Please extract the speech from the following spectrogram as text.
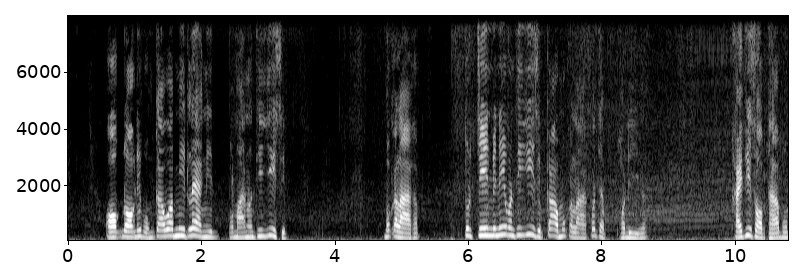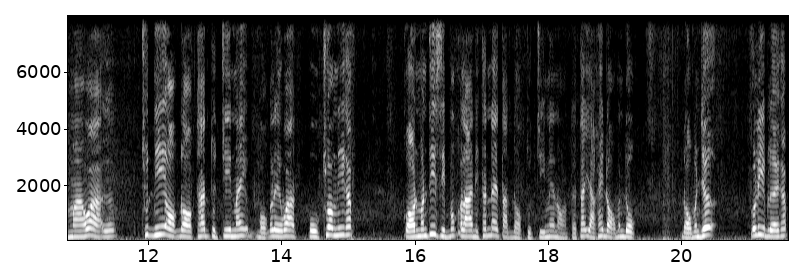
15ออกดอกนี่ผมกล่าวว่ามีดแรกนี่ประมาณวันที่20มกราครับตรุษจีนปีนี้วันที่29มกราก็จะพอดีครับ ใครที่สอบถามผมมาว่าเออชุดนี้ออกดอกทันตรุษจีนไหมบอกกันเลยว่าปลูกช่วงนี้ครับ ก่อนวันที่ 10 มกรานี่ท่านได้ตัดดอกตรุษจีนแน่นอน แต่ถ้าอยากให้ดอกมันดก ดอกมันเยอะ ก็รีบเลยครับ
